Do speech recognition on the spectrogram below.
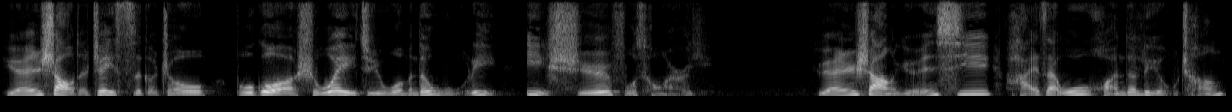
袁绍的这四个州不过是畏惧我们的武力，一时服从而已。袁尚、袁熙还在乌桓的柳城，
